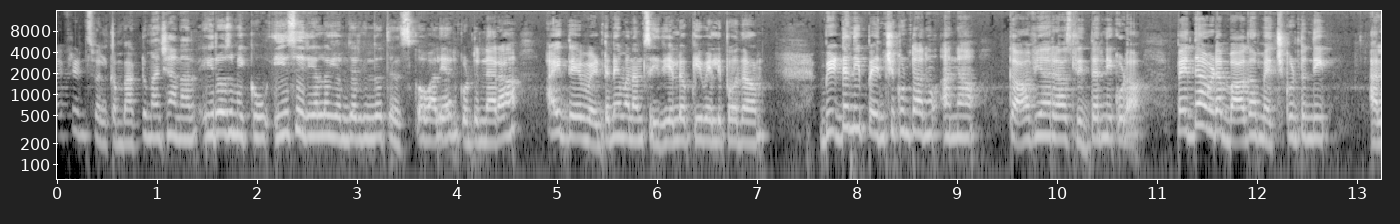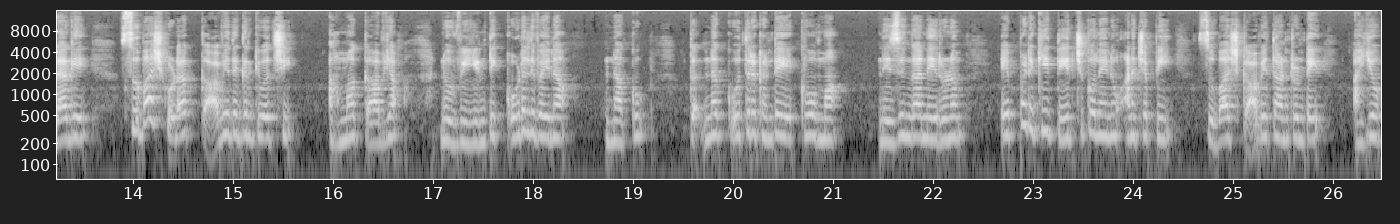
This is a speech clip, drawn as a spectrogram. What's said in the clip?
Hi friends welcome back to my channel ఈరోజు మీకు ఈ సీరియల్లో ఏం జరిగిందో తెలుసుకోవాలి అనుకుంటున్నారా? అయితే వెంటనే మనం సీరియల్లోకి వెళ్ళిపోదాం. బిడ్డని పెంచుకుంటాను అన్న కావ్య రాజులిద్దరినీ కూడా పెద్ద ఆవిడ బాగా మెచ్చుకుంటుంది. అలాగే సుభాష్ కూడా కావ్య దగ్గరికి వచ్చి అమ్మ కావ్య నువ్వు ఈ ఇంటి కోడలివైనా? నాకు నా కూతురు కంటే ఎక్కువమ్మా. నిజంగా నీ రుణం ఎప్పటికీ తీర్చుకోలేను అని చెప్పి సుభాష్ కావ్యత అంటుంటే అయ్యో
